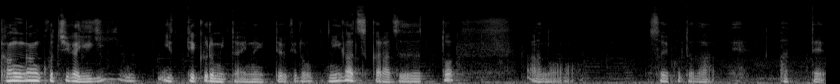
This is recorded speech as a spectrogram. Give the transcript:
ガンガンこっちが言ってくるみたいな言ってるけど2月からずっとあのそういうことが、ね、あって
